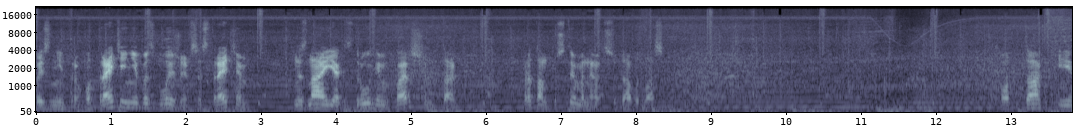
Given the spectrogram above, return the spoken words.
Без нітро. Бо третій ніби зближуємося з третім. Не знаю, як з другим, першим. Так. Братан, пусти мене от сюди, будь ласка. От так і.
